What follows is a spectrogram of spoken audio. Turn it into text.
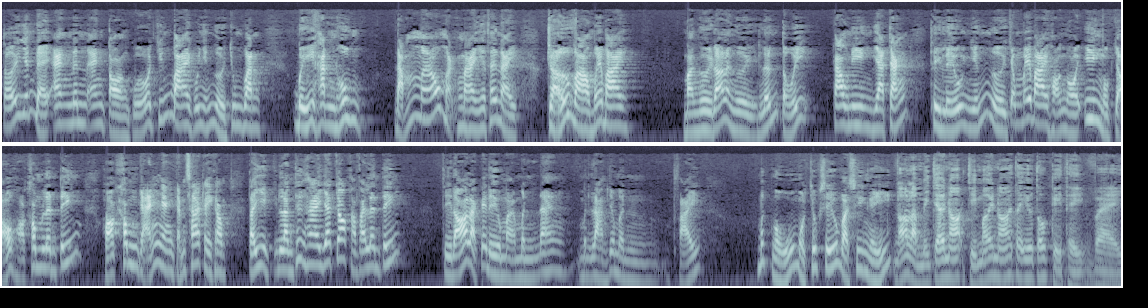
tới vấn đề an ninh an toàn của chuyến bay của những người chung quanh, bị hành hung, đẫm máu mặt mày như thế này, trở vào máy bay, mà người đó là người lớn tuổi, cao niên, da trắng, thì liệu những người trong máy bay họ ngồi yên một chỗ, họ không lên tiếng, họ không cản ngăn cảnh sát hay không? Tại vì lần thứ hai giá chót họ phải lên tiếng. Thì đó là cái điều mà mình đang, mình làm cho mình phải mất ngủ một chút xíu và suy nghĩ. đó là mỹ chớ nói, chỉ mới nói tới yếu tố kỳ thị về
